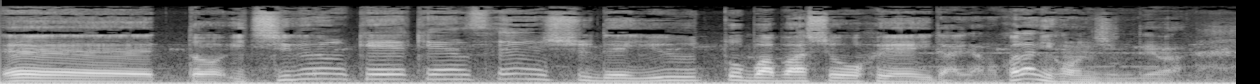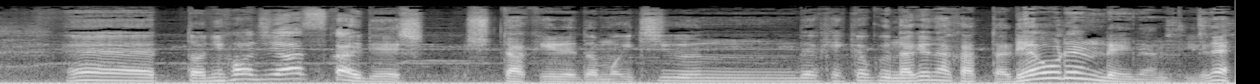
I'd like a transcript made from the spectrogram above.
えー、っと、一軍経験選手で言うと、馬場翔平以来なのかな、日本人では。えー、っと、日本人扱いで知したけれども、一軍で結局投げなかったリャオレンレイなんていうね、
